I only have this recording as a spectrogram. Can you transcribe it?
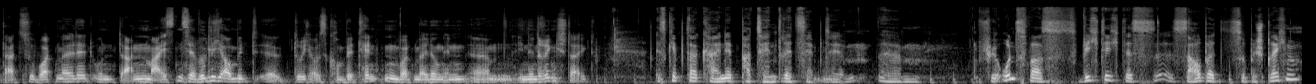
dazu Wort meldet und dann meistens ja wirklich auch mit äh, durchaus kompetenten Wortmeldungen ähm, in den Ring steigt. Es gibt da keine Patentrezepte. Ähm, für uns war es wichtig, das sauber zu besprechen.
